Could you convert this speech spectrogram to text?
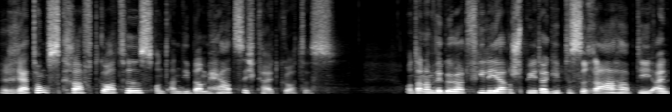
Rettungskraft Gottes und an die Barmherzigkeit Gottes. Und dann haben wir gehört, viele Jahre später gibt es Rahab, die ein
